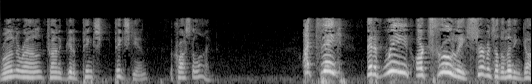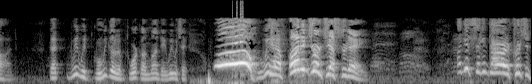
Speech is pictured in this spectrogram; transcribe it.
running around trying to get a pink pigskin across the line. I think that if we are truly servants of the living God, that we would, when we go to work on Monday, we would say, We have fun in church yesterday. I get sick and tired of Christians.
